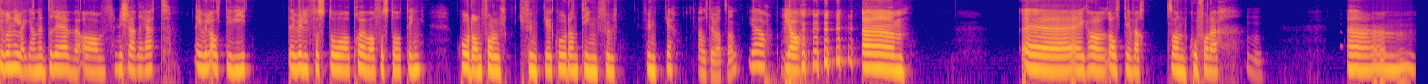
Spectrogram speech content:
grunnleggende drevet av nysgjerrighet. Jeg vil alltid vite Jeg vil forstå, prøve å forstå ting. Hvordan folk funker, hvordan ting funker. Alltid vært sånn? Ja. Ja. um, eh, jeg har alltid vært sånn Hvorfor det? Um,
